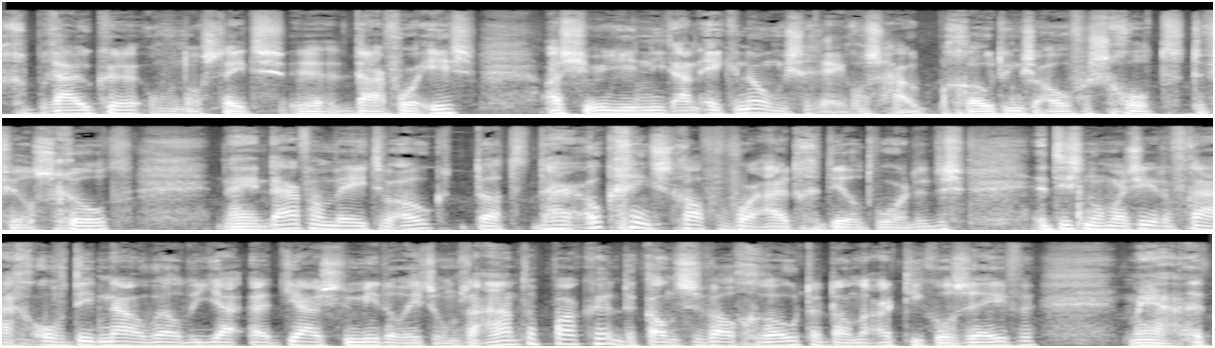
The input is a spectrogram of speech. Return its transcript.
gebruiken, of nog steeds uh, daarvoor is, als je je niet aan economische regels houdt. Begrotingsoverschot, te veel schuld. Nee, daarvan weten we ook dat daar ook geen straffen voor uitgedeeld worden. Dus het is nog maar zeer de vraag of dit nou wel de het juiste middel is om ze aan te pakken. De kans is wel groter dan de artikel 7. Maar ja, het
